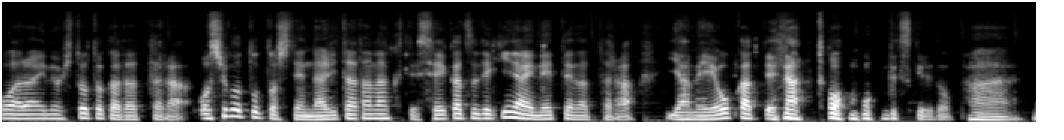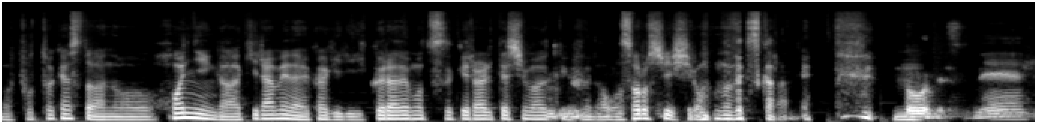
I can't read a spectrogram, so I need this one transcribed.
お笑いの人とかだったら、お仕事として成り立たなくて生活できないねってなったら、やめようかってなるとは思うんですけれど、はい。ま、ポッドキャストはあの、本人が諦めない限りいくらでも続けられてしまうという風な恐ろしい代物ですからね。うん。そうですね。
